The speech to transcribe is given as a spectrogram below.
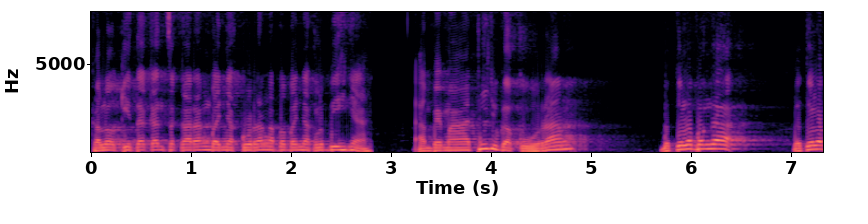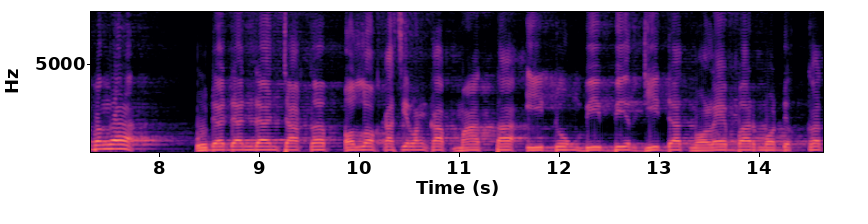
Kalau kita kan sekarang banyak kurang apa banyak lebihnya? Sampai mati juga kurang. Betul apa enggak? Betul apa enggak? Udah dandan cakep Allah kasih lengkap. Mata hidung bibir jidat mau lebar mau deket.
